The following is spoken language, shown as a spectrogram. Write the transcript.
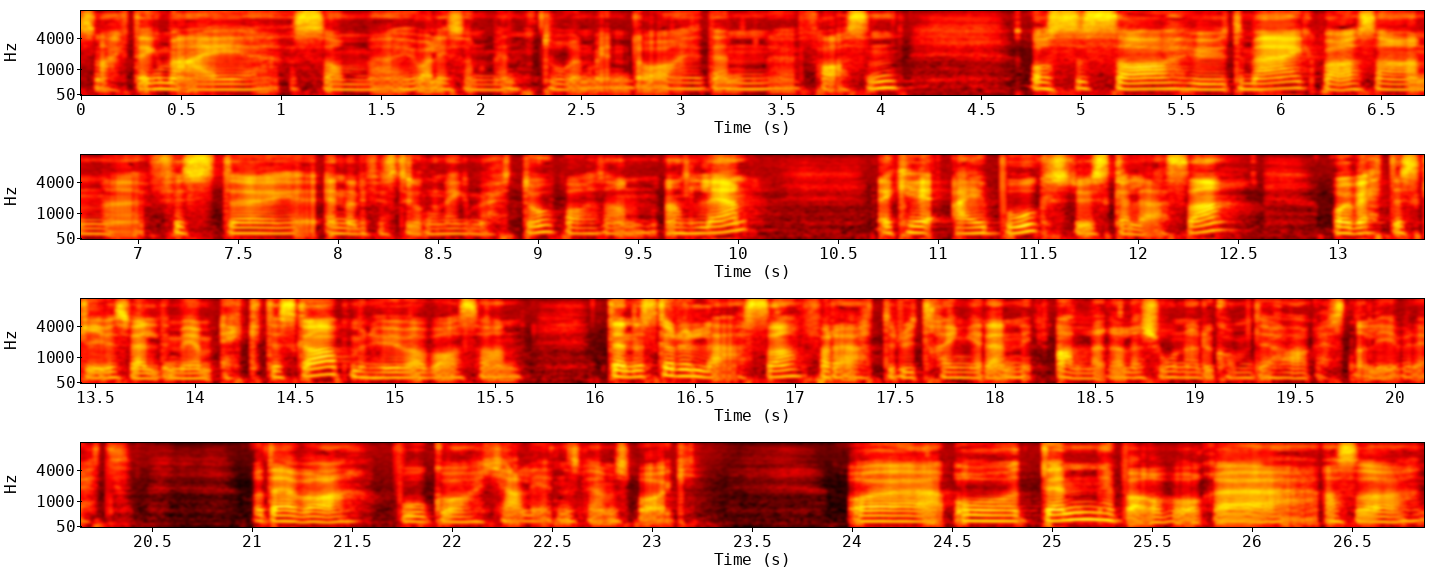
snakket jeg med ei som Hun var litt sånn mentoren min da, i den fasen. Og så sa hun til meg bare sånn første, En av de første gangene jeg møtte henne, bare sånn Ann-Len, jeg har ei bok som du skal lese. Og jeg vet det skrives veldig mye om ekteskap, men hun var bare sånn Denne skal du lese, for at du trenger den i alle relasjoner du kommer til å ha resten av livet ditt. Og det var boka 'Kjærlighetens fem språk'. Og, og den har bare vært Altså,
